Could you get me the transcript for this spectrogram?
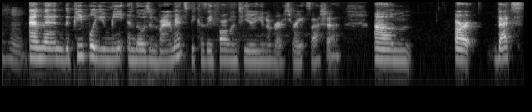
mm-hmm. and then the people you meet in those environments because they fall into your universe right sasha um are that's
